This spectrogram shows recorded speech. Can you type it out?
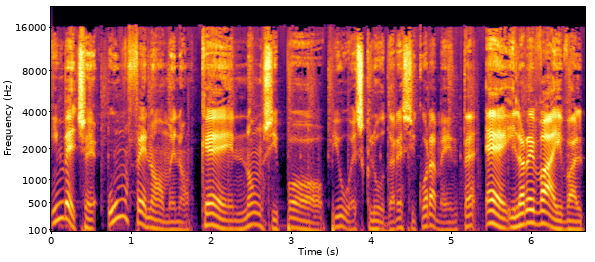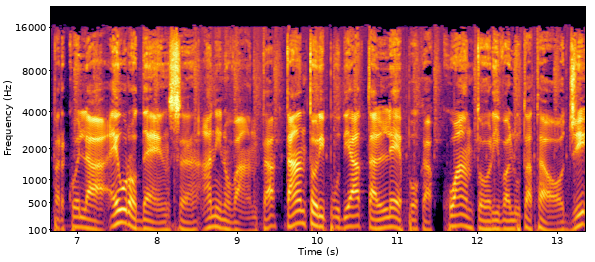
Invece un fenomeno che non si può più escludere sicuramente è il revival per quella Eurodance anni 90, tanto ripudiata all'epoca quanto rivalutata oggi,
